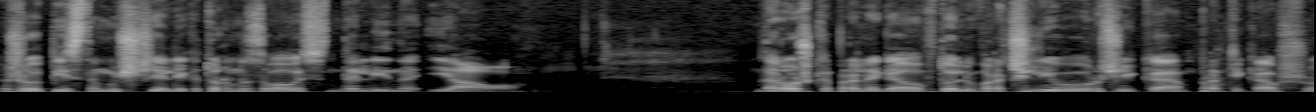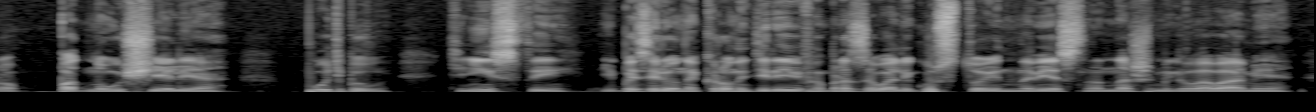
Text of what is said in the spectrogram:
в живописном ущелье, которое называлось Долина Иао. Дорожка пролегала вдоль ворчливого ручейка, протекавшего по дну ущелья. Путь был тенистый, ибо зеленые кроны деревьев образовали густой навес над нашими головами –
